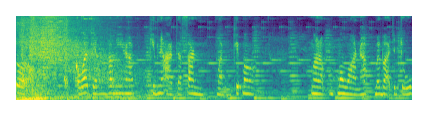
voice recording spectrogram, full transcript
ก็เอาไว้เพียงเท่านี้นะครับ คลิปนี้อาจจะสั้นเหมือนคลิปเมื่อเมื่อวานนะครับบ๊ายบายจุ๊บ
